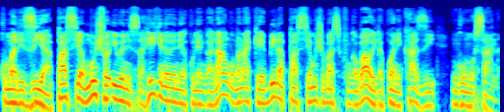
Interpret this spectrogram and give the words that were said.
kumalizia pasi ya mwisho iwe ni sahihi na iwe ni ya kulenga lango manake bila pasi ya mwisho basi kufunga bao itakuwa ni kazi ngumu sana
